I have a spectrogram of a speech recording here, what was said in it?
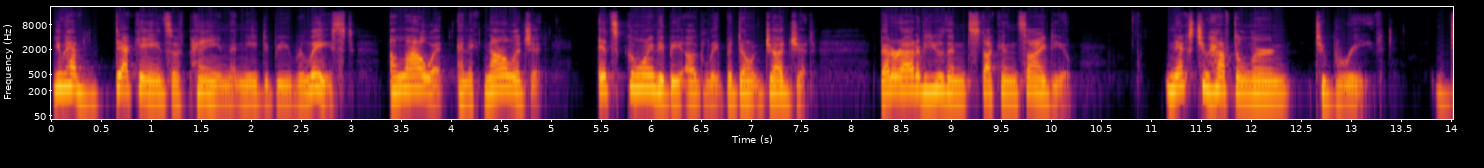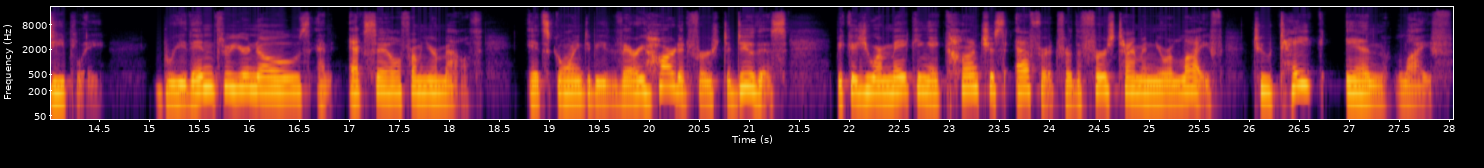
You have decades of pain that need to be released. Allow it and acknowledge it. It's going to be ugly, but don't judge it. Better out of you than stuck inside you. Next, you have to learn to breathe deeply. Breathe in through your nose and exhale from your mouth. It's going to be very hard at first to do this because you are making a conscious effort for the first time in your life to take in life.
